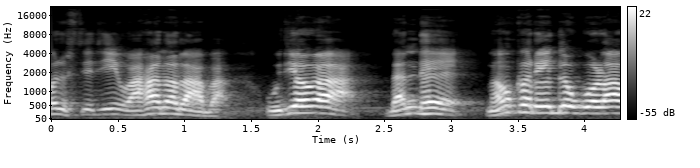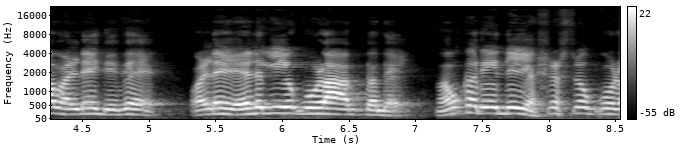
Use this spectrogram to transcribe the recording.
ಪರಿಸ್ಥಿತಿ, ವಾಹನ ಲಾಭ, ಉದ್ಯೋಗ, ದಂಧೆ ನೌಕರಿಯಲ್ಲೂ ಕೂಡ ಒಳ್ಳೆಯದಿದೆ ಒಳ್ಳೆಯ ಏಳಿಗೆಯೂ ಕೂಡ ಆಗ್ತದೆ. ನೌಕರಿಯಲ್ಲಿ ಯಶಸ್ಸು ಕೂಡ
